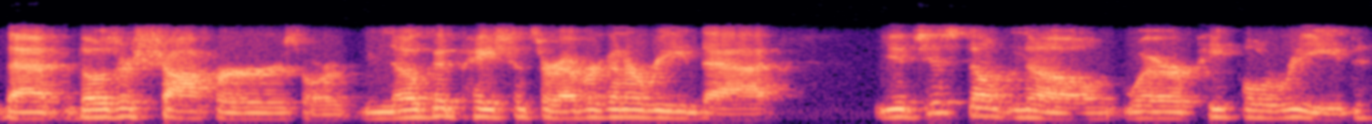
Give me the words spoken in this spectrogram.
that those are shoppers or no good patients are ever going to read that. You just don't know where people read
